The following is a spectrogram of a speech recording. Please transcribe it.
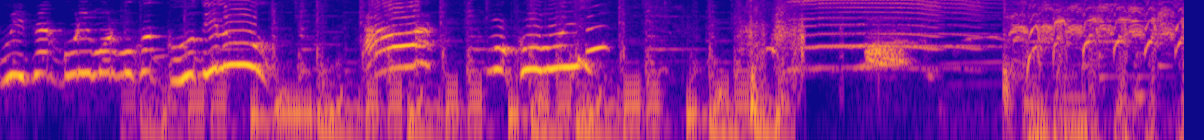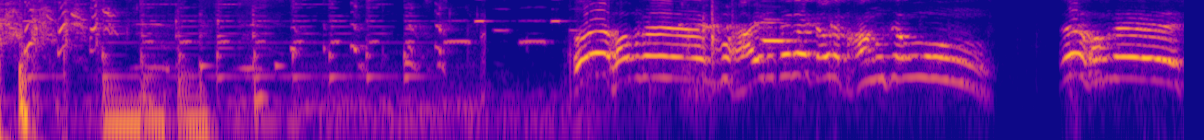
তুই ফের বুড়ি হ্যাঁ মুই ও ভমরেশ মো হাইরে দে রে কালকে ধান উসাবো এ ভমরেশ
